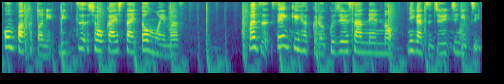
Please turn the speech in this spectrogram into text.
コンパクトに3つ紹介したいと思います。まず1963年の2月11日。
